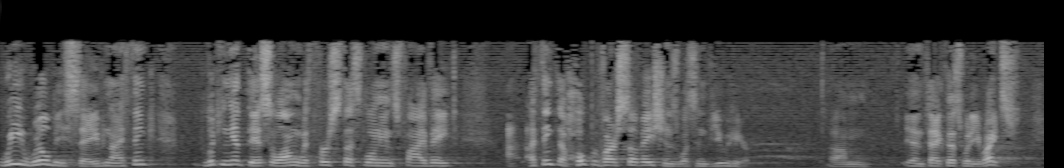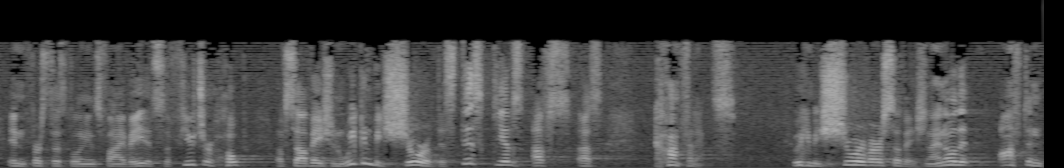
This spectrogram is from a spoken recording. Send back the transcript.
we will be saved. And I think looking at this along with 1 Thessalonians 5 8, I think the hope of our salvation is what's in view here. Um, in fact, that's what he writes in 1 Thessalonians 5 8. It's the future hope of salvation. We can be sure of this. This gives us, us confidence. We can be sure of our salvation. I know that often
